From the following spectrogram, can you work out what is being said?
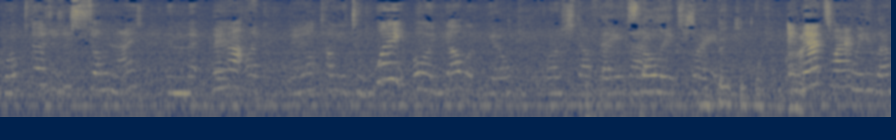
everyone that works there is just so nice, and they- they're not like they don't tell you to wait or yell at you or stuff They like that. slowly explain. Thank you for And that's why we love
